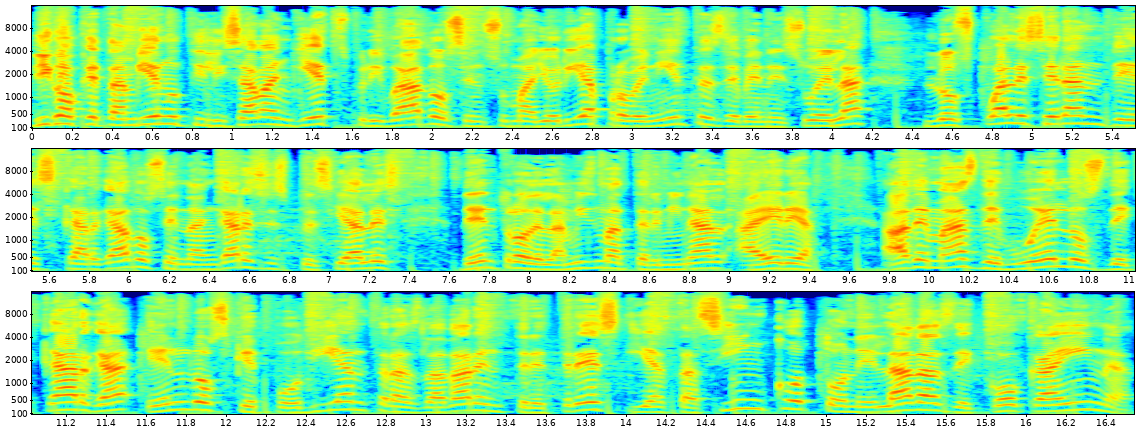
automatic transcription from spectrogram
Digo que también utilizaban jets privados, en su mayoría provenientes de Venezuela, los cuales eran descargados en hangares especiales dentro de la misma terminal aérea, además de vuelos de carga en los que podían trasladar entre 3 y hasta 5 toneladas de cocaína.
